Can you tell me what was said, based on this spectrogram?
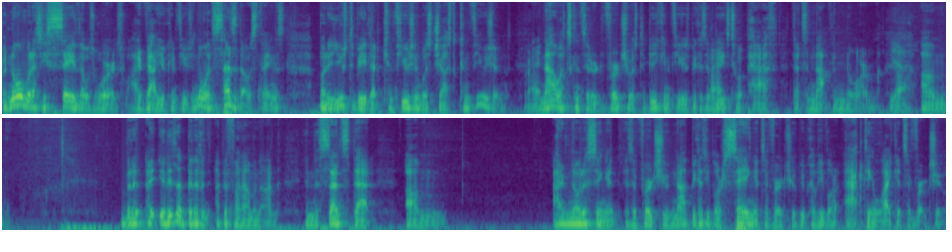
but no one would actually say those words, I value confusion. No one says those things. But it used to be that confusion was just confusion. Right. Now it's considered virtuous to be confused because it right. leads to a path that's not the norm. Yeah. Um, but it, it is a bit of an epiphenomenon in the sense that um, I'm noticing it as a virtue not because people are saying it's a virtue, but because people are acting like it's a virtue.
